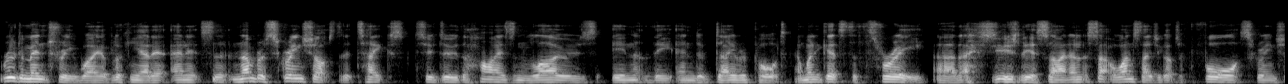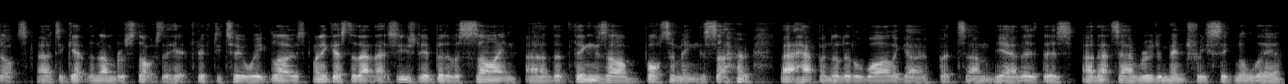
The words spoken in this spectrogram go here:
rudimentary way of looking at it, and it's a number of screenshots that it takes to do the highs and lows in the end of day report. And when it gets to three, uh, that's usually a sign. And at one stage, it got to four screenshots uh, to get the number of stocks that hit 52 week lows. When it gets to that, that's usually a bit of a sign uh, that things are bottoming. So that happened a little while ago. But um, yeah, there's, there's uh, that's our rudimentary signal there.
